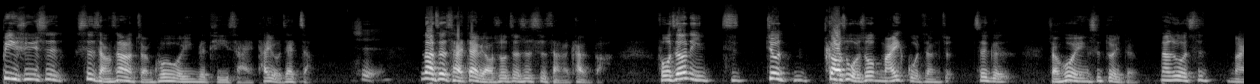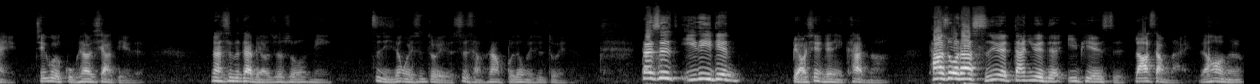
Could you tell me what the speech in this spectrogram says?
必须是市场上的转亏为盈的题材，它有在涨，是，那这才代表说这是市场的看法，否则你只就告诉我说买股转转这个转亏为盈是对的，那如果是买结果股票下跌的，那是不是代表就是说你自己认为是对的，市场上不认为是对的？但是一利店表现给你看呢？他说他十月单月的 EPS 拉上来，然后呢，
